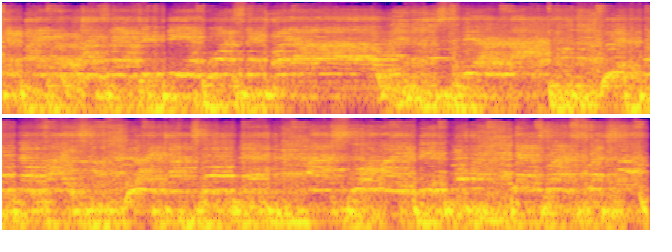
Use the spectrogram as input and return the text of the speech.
The Bible, Isaiah 50 and 1 said, Cry out, spear not, lift up your voice like a trumpet. I swore my people, their transgression,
